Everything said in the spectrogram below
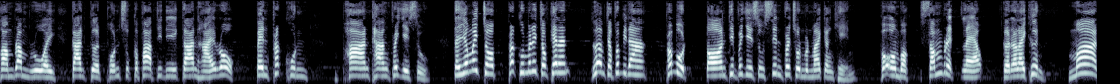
ความร่ำรวย การเกิดผลสุขภาพที่ดี การหายโรค เป็นพระคุณผ่านทางพระเยซู แต่ยังไม่จบพระคุณไม่ได้จบแค่นั้น เริ่มจากพระบิดา พระบุตรตอนที่พระเยซูสิ้นพระชนม์บนไม้กางเขน พระองค์บอกสำเร็จแล้วเกิดอะไรขึ้น ม่าน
